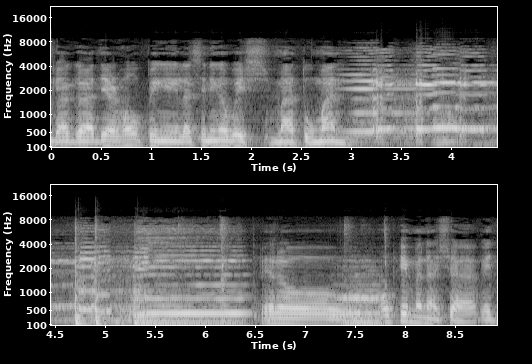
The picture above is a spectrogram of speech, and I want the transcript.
kag uh, they're hoping ila sini nga wish matuman. Pero okay man na siya. Kay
